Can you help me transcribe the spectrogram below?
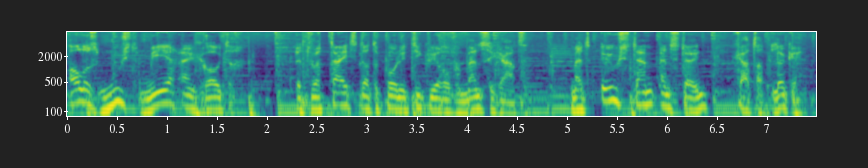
Alles moest meer en groter. Het wordt tijd dat de politiek weer over mensen gaat. Met uw stem en steun gaat dat lukken.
